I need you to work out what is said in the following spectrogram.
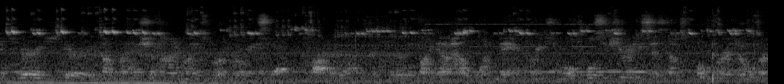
It's very scary. Combination highlights burglaries. Find out how one man breached multiple security systems over and over.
